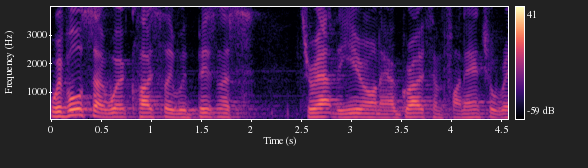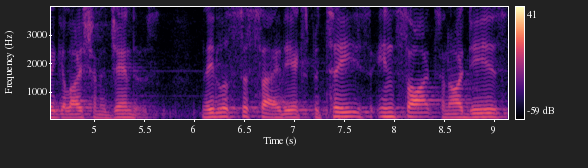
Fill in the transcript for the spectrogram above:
We've also worked closely with business throughout the year on our growth and financial regulation agendas. Needless to say, the expertise, insights, and ideas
